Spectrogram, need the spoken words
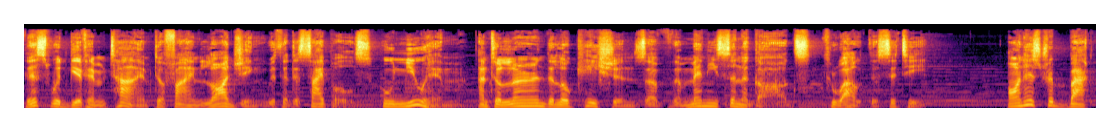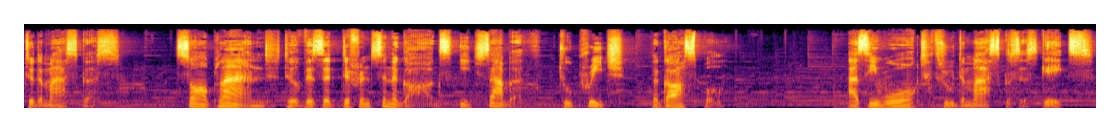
This would give him time to find lodging with the disciples who knew him and to learn the locations of the many synagogues throughout the city. On his trip back to Damascus, Saul planned to visit different synagogues each Sabbath to preach the gospel. As he walked through Damascus's gates,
